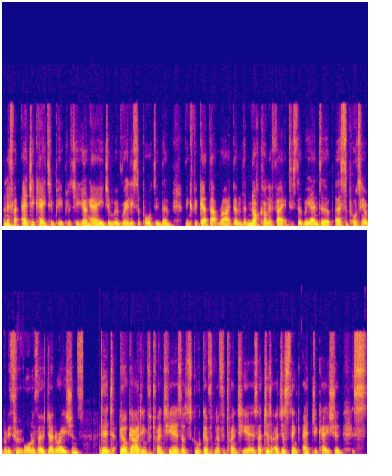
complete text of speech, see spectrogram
And if we're educating people at a young age and we're really supporting them, I think if we get that right, then the knock on effect is that we end up uh, supporting everybody through all of those generations. Did girl guiding for 20 years. I was school governor for 20 years. I just I just think education is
